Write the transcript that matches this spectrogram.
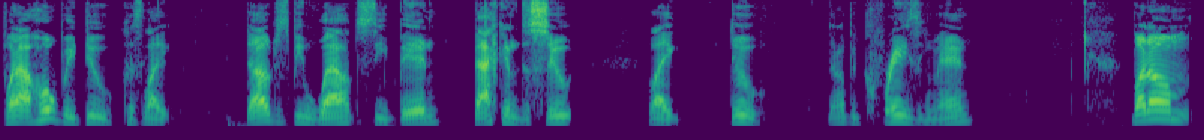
but I hope we do, because, like, that'll just be wild to see Ben back in the suit. Like, dude, That'll be crazy, man. But um,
